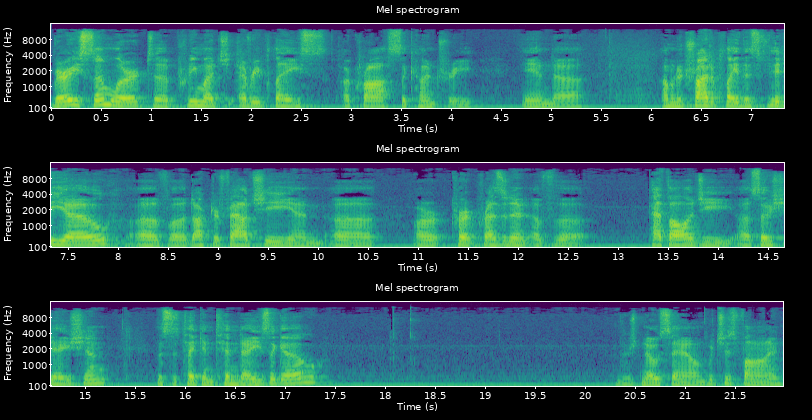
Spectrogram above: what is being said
very similar to pretty much every place across the country. And uh, I'm going to try to play this video of uh, Dr. Fauci and uh, our current president of the Pathology Association. This is taken 10 days ago. There's no sound, which is fine.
